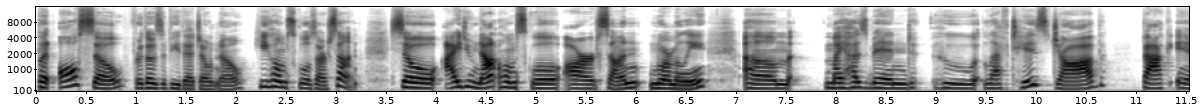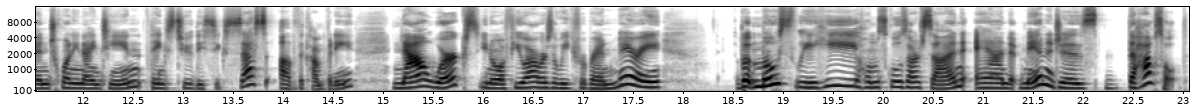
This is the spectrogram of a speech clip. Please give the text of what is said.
but also, for those of you that don't know, he homeschools our son. So I do not homeschool our son normally. Um, my husband, who left his job back in 2019 thanks to the success of the company now works you know a few hours a week for brandmerry but mostly he homeschools our son and manages the household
